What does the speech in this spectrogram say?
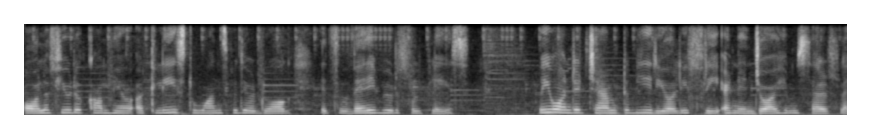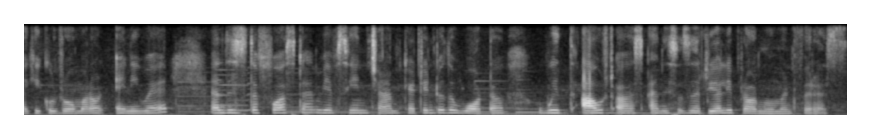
all of you to come here at least once with your dog. It's a very beautiful place. We wanted Champ to be really free and enjoy himself like he could roam around anywhere. And this is the first time we have seen Champ get into the water without us, and this is a really proud moment for us.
